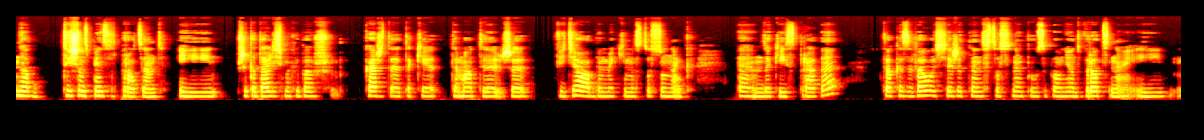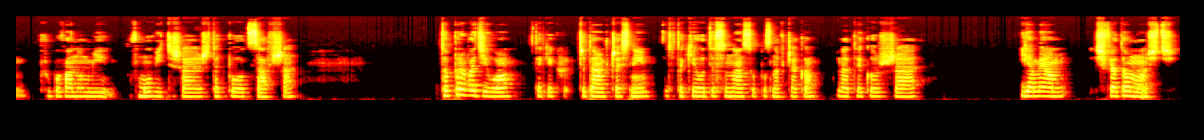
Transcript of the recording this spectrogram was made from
na 1500% i przygadaliśmy chyba już każde takie tematy, że wiedziałabym, jaki ma stosunek um, do jakiej sprawy, to okazywało się, że ten stosunek był zupełnie odwrotny i próbowano mi wmówić, że, że tak było od zawsze. To prowadziło, tak jak czytałam wcześniej, do takiego dysonansu poznawczego dlatego że ja miałam świadomość,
